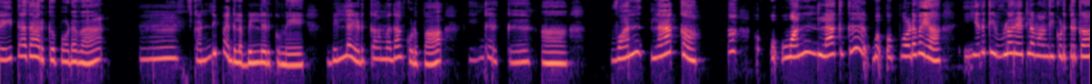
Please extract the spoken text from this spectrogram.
வெயிட்டாக தான் இருக்குது புடவை. கண்டிப்பாக இதில் பில் இருக்குமே. பில்லை எடுக்காமல் தான் கொடுப்பா. எங்கே இருக்கு? ஒன் லேக்கா ஒன் லேக்குக்கு புடவையா? எதுக்கு இவ்வளோ ரேட்டில் வாங்கி கொடுத்துருக்கா?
